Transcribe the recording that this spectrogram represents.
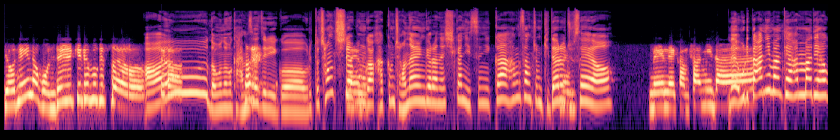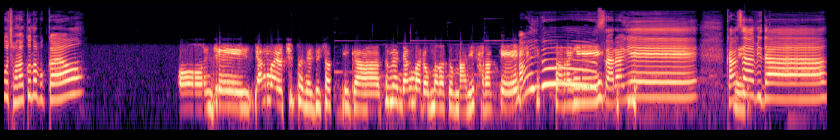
연예인하고 언제 얘기를 해보겠어요. 제가. 아유 너무너무 감사드리고 우리 또 청취자분과 가끔 전화 연결하는 시간이 있으니까 항상 좀 기다려 주세요. 네 네, 감사합니다. 네, 우리 따님한테 한마디 하고 전화 끊어볼까요? 어, 이제 양말 추천해 주셨으니까 수면 양말 엄마가 좀 많이 사갈게. 사랑해. 사랑해. 감사합니다.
